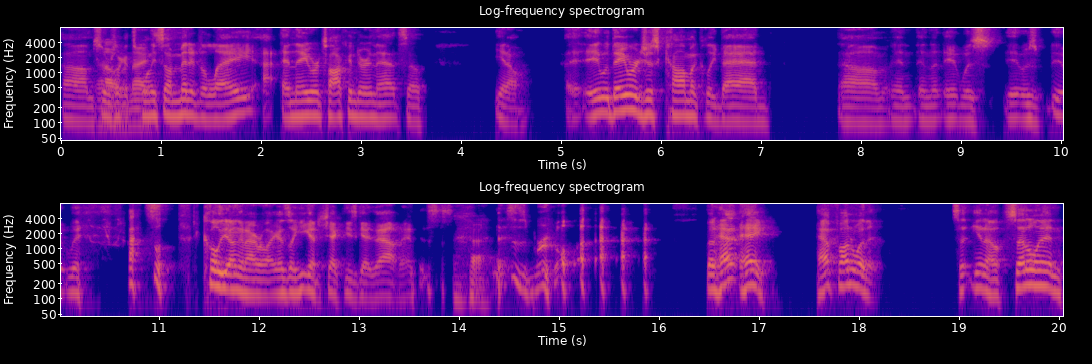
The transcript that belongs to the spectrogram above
Um, so oh, it was like a nice. 20 some minute delay, uh, and they were talking during that. So, you know, it they were just comically bad. Um, and and it was it was it was Cole Young and I were like, I was like, you got to check these guys out, man. This is this is brutal. but ha- hey, have fun with it. So, you know, settle in,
